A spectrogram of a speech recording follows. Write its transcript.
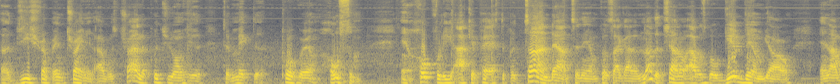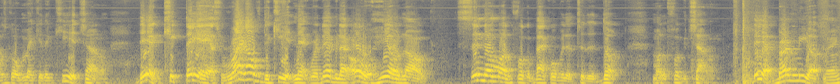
a G shrimp in training. I was trying to put you on here to make the program wholesome, and hopefully I can pass the baton down to them because I got another channel I was gonna give them y'all, and I was gonna make it a kid channel they'll kick their ass right off the kid network. They'll be like, oh, hell no. Send them motherfucker back over there to the adult motherfucking channel. They'll burn me up, man.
